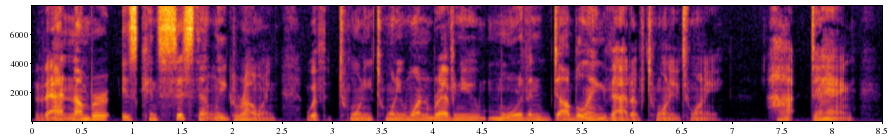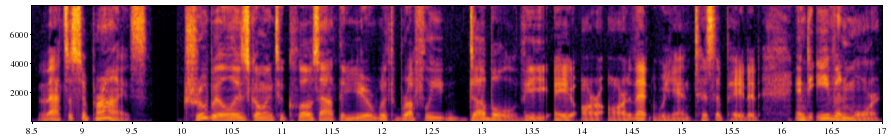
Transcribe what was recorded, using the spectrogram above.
That number is consistently growing, with 2021 revenue more than doubling that of 2020. Hot dang, that's a surprise. Truebill is going to close out the year with roughly double the ARR that we anticipated. And even more,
